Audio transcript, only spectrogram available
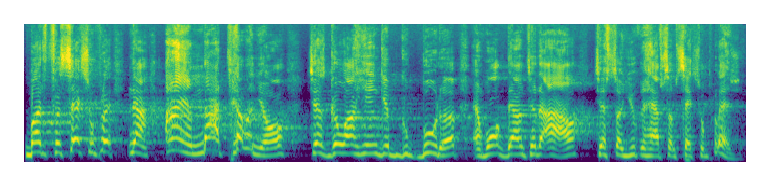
but for sexual pleasure. Now, I am not telling y'all just go out here and get booed up and walk down to the aisle just so you can have some sexual pleasure.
